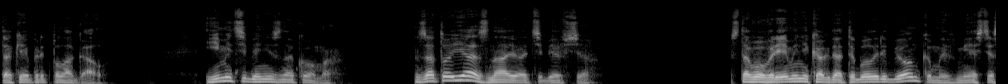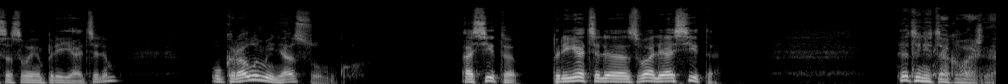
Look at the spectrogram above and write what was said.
так я и предполагал. Имя тебе не знакомо. Зато я знаю о тебе все. С того времени, когда ты был ребенком и вместе со своим приятелем украл у меня сумку. Осита. Приятеля звали Осита. Это не так важно.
